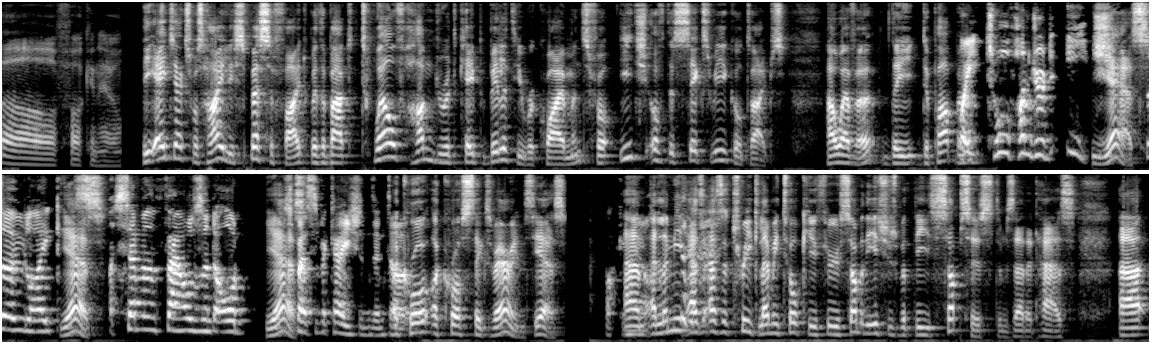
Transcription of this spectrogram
Oh, fucking hell. The Ajax was highly specified with about 1200 capability requirements for each of the six vehicle types. However, the department. Wait, twelve hundred each. Yes. So like Yes. seven thousand odd Yes. specifications in total. Acro- across six variants, yes. Um, and let me, as, as a treat, let me talk you through some of the issues with the subsystems that it has. Uh,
